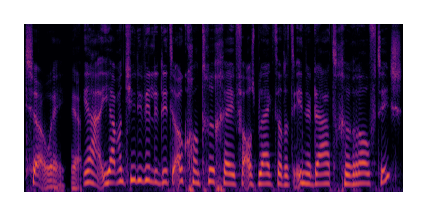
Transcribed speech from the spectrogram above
Zo hé. Ja. ja. Ja, want jullie willen dit ook gewoon teruggeven als blijkt dat het inderdaad geroofd is?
